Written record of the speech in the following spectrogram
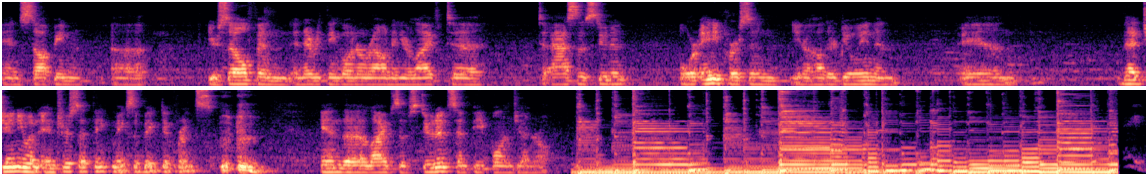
and stopping uh, yourself and and everything going around in your life to to ask the student or any person you know how they're doing and and that genuine interest I think makes a big difference in the lives of students and people in general. Hey,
